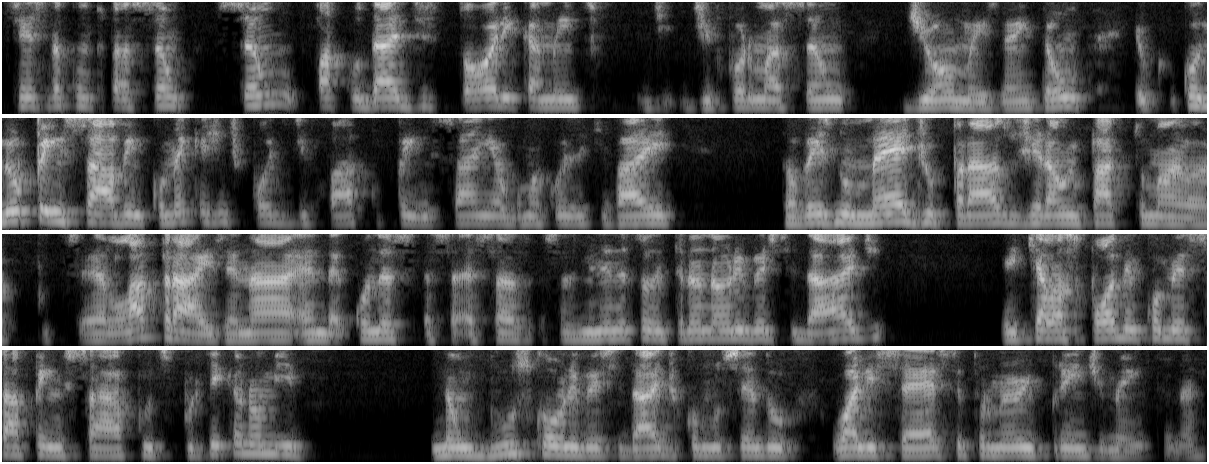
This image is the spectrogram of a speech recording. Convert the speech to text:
ciência da computação, são faculdades historicamente de, de formação de homens, né? Então, eu, quando eu pensava em como é que a gente pode, de fato, pensar em alguma coisa que vai, talvez no médio prazo, gerar um impacto maior, putz, é lá atrás, é, na, é quando essas, essas, meninas estão entrando na universidade, e que elas podem começar a pensar, putz, por que, que eu não me não busco a universidade como sendo o alicerce para o meu empreendimento, né?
